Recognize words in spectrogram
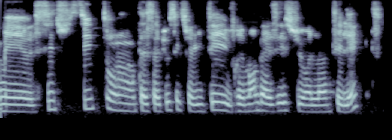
Mais euh, si, si ton, ta sapiosexualité est vraiment basée sur l'intellect,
